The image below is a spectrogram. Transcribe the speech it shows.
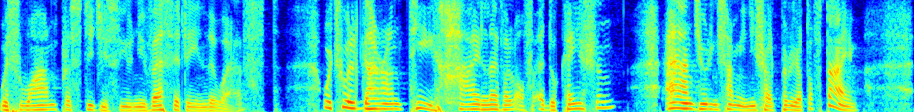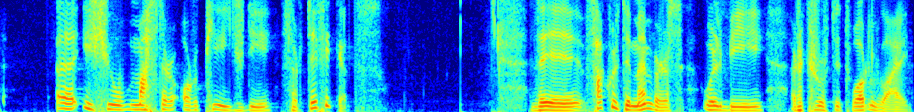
with one prestigious university in the West, which will guarantee high level of education and during some initial period of time, uh, issue master or PhD certificates. The faculty members will be recruited worldwide.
